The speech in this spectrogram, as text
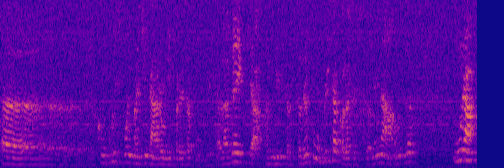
eh, con cui si può immaginare un'impresa pubblica. La vecchia amministrazione pubblica con la gestione in house, una,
